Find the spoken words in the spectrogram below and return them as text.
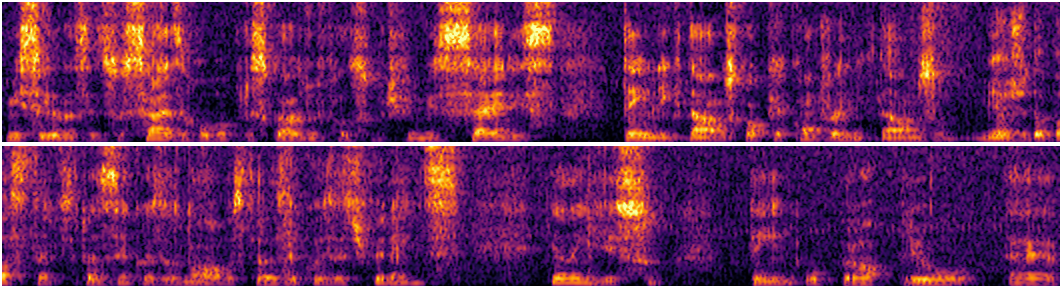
me siga nas redes sociais, arroba eu falo sobre filmes e séries. Tem o link da Amazon, qualquer compra no link da Amazon me ajuda bastante a trazer coisas novas, trazer coisas diferentes. E além disso, tem o próprio é,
